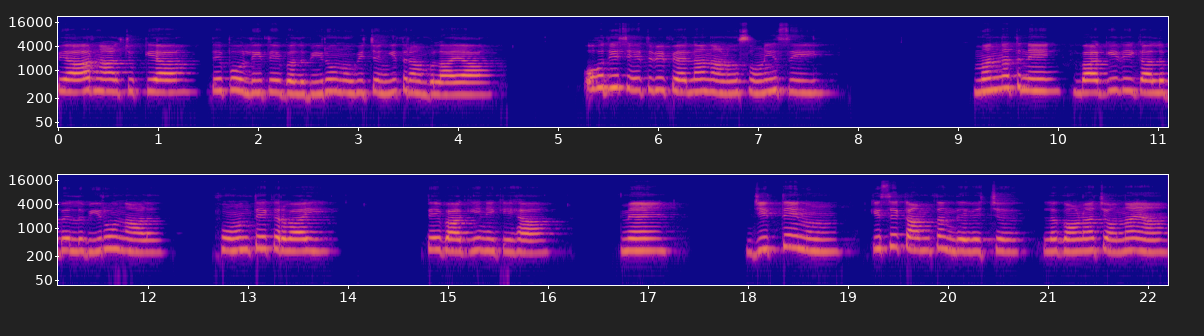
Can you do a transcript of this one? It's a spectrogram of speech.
ਪਿਆਰ ਨਾਲ ਚੁੱਕਿਆ ਤੇ ਭੋਲੀ ਤੇ ਬਲਬੀਰੋ ਨੂੰ ਵੀ ਚੰਗੀ ਤਰ੍ਹਾਂ ਬੁਲਾਇਆ। ਉਹਦੀ ਸਿਹਤ ਵੀ ਪਹਿਲਾਂ ਨਾਲੋਂ ਸੋਹਣੀ ਸੀ। ਮੰਨਤ ਨੇ ਬਾਗੀ ਦੀ ਗੱਲ ਬਲਬੀਰੋ ਨਾਲ ਫੋਨ ਤੇ ਕਰਵਾਈ ਤੇ ਬਾਗੀ ਨੇ ਕਿਹਾ, ਮੈਂ ਜੀਤੇ ਨੂੰ ਕਿਸੇ ਕੰਮ ਧੰਦੇ ਵਿੱਚ ਲਗਾਉਣਾ ਚਾਹੁੰਦਾ ਆ।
